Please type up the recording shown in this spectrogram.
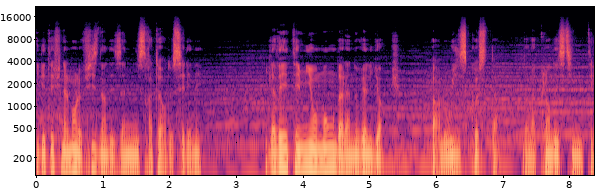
Il était finalement le fils d'un des administrateurs de Séléné. Il avait été mis au monde à la Nouvelle-York par Louise Costa dans la clandestinité.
